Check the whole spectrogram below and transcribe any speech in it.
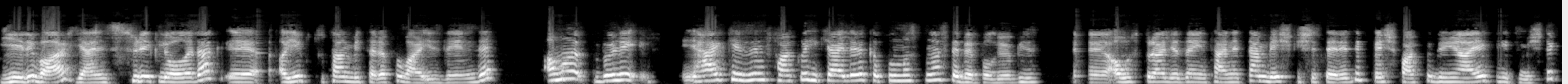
yeri var. Yani sürekli olarak e, ayık tutan bir tarafı var izleyende. Ama böyle herkesin farklı hikayelere kapılmasına sebep oluyor. Biz e, Avustralya'da internetten 5 kişi seyredip 5 farklı dünyaya gitmiştik.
